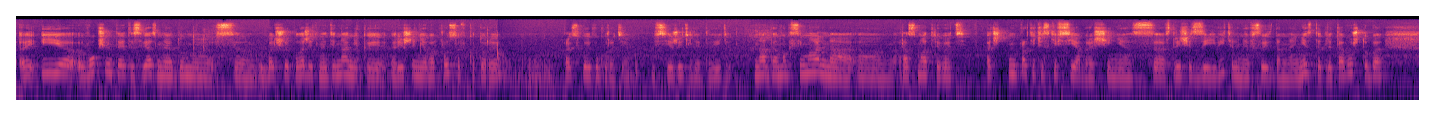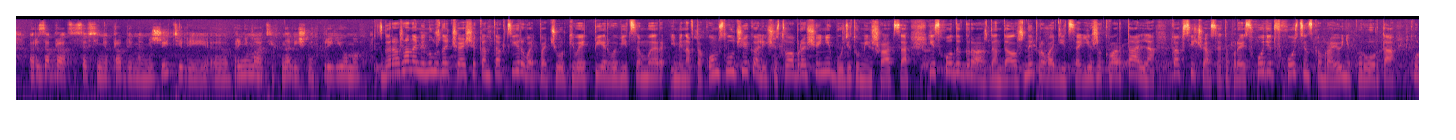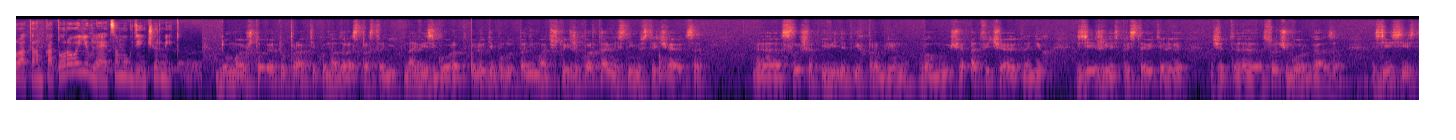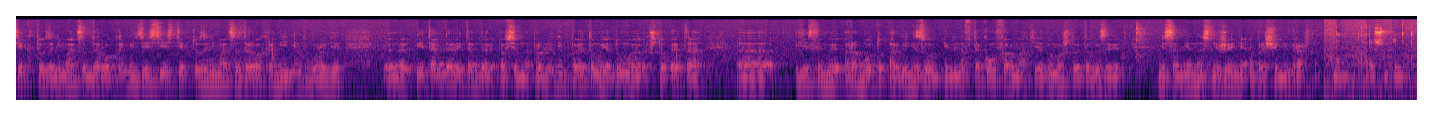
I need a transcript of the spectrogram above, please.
Э, и, в общем-то, это связано, я думаю, с большой положительной динамикой решения вопросов, которые происходят в городе. Все жители это видят. Надо максимально рассматривать почти, ну, практически все обращения с встречи с заявителями в своездомное место для того, чтобы разобраться со всеми проблемами жителей, э, принимать их на личных приемах. С горожанами нужно чаще контактировать, подчеркивает первый вице-мэр. Именно в таком случае количество обращений будет уменьшаться. Исходы граждан должны проводиться ежеквартально, как сейчас это происходит в Хостинском районе курорта, куратором которого является Мугдин Чермит. Думаю, что эту практику надо распространить на весь город. Люди будут понимать, что ежеквартально с ними встречаются, слышат и видят их проблемы волнующие, отвечают на них. Здесь же есть представители значит, э, Сочи Горгаза, здесь есть те, кто занимается дорогами, здесь есть те, кто занимается здравоохранением в городе э, и так далее, и так далее по всем направлениям. Поэтому я думаю, что это если мы работу организуем именно в таком формате, я думаю, что это вызовет, несомненно, снижение обращений граждан. Да, хорошо принято.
